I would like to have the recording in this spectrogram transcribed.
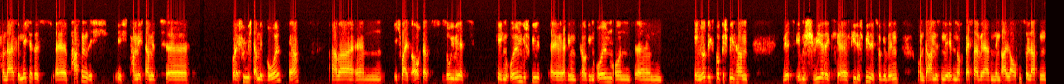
Von daher für mich ist es äh, passend. Ich, ich kann mich damit äh, oder ich fühle mich damit wohl, ja. Aber ähm, ich weiß auch, dass so wie wir jetzt gegen Ulm gespielt, äh, gegen, genau, gegen Ulm und ähm, gegen Ludwigsburg gespielt haben, wird es eben schwierig, äh, viele Spiele zu gewinnen. Und da müssen wir eben noch besser werden, den Ball laufen zu lassen,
